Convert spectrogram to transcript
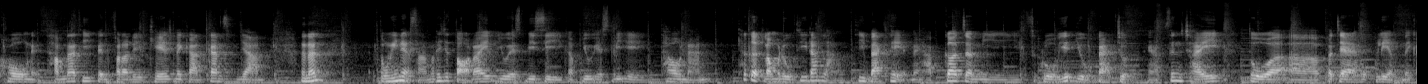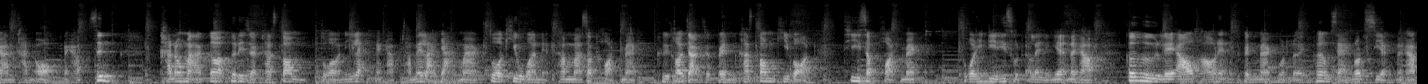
โครงเนี่ยทำหน้าที่เป็นฟาราเดย์เคสในการกั้นสัญญาณดังนั้นตรงนี้เนี่ยสามารถที่จะต่อได้ USB-C กับ USB-A เท่านั้น ถ้าเกิดเรามาดูที่ด้านหลังที่แบ็กเพจนะครับก็จะมีสกรูยึดอยู่ 8 จุดนะครับซึ่งใช้ตัวประแจหกเหลี่ยมในการขันออกนะครับ ซึ่งขันออกมาก็เพื่อที่จะคัสตอมตัวนี้แหละนะครับทำได้หลายอย่างมากตัว Q1 เนี่ยทำมาซัพพอร์ต Mac คือเขาอยากจะเป็นคัสตอมคีย์บอร์ดที่ support Mac ตัวที่ดีที่สุดอะไรอย่างเงี้ยนะครับ ก็คือ layout เขาเนี่ยจะเป็น Mac หมดเลยเพิ่มแสงลดเสียงนะครับ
